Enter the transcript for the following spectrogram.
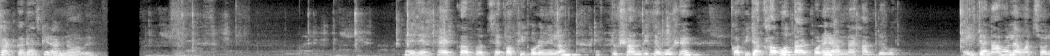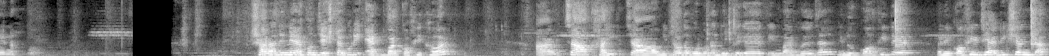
শর্টকাট আজকে রান্না হবে। এই যে এক কাপ হচ্ছে কফি করে নিলাম, একটু শান্তিতে বসে। কফিটা খাব, তারপরে রান্নায় হাত দেবো। এইটা না হলে আমার চলে না। সারাদিনে এখন চেষ্টা করি একবার কফি খাওয়ার। আর চা খাই। চা মিথ্যা কথা বলব না, দু থেকে তিনবার হয়ে যায়। কিন্তু কফিতে মানে কফির যে অ্যাডিকশনটা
